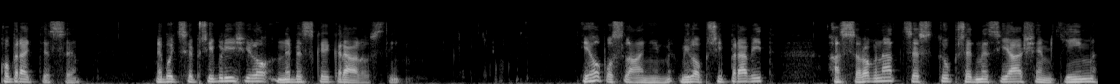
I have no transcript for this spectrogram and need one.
Obraťte se, neboť se přiblížilo nebeské království. Jeho posláním bylo připravit a srovnat cestu před Mesiášem tím,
